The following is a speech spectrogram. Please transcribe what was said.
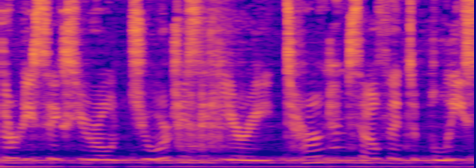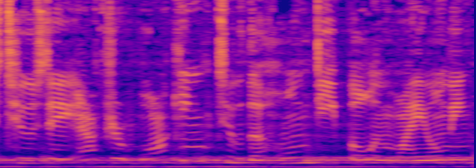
36 year old George Izaguirre turned himself into police Tuesday after walking to the Home Depot in Wyoming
